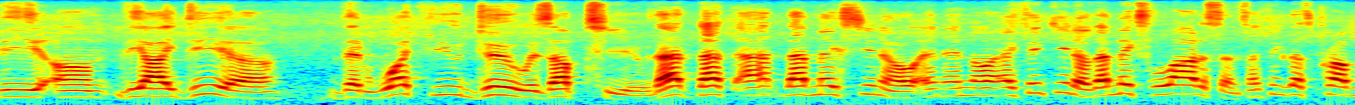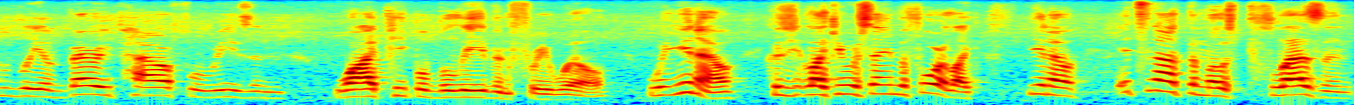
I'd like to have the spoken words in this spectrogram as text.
the um, the idea that what you do is up to you. That that that, that makes you know, and and I think you know that makes a lot of sense. I think that's probably a very powerful reason why people believe in free will. We, you know, because like you were saying before, like you know, it's not the most pleasant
